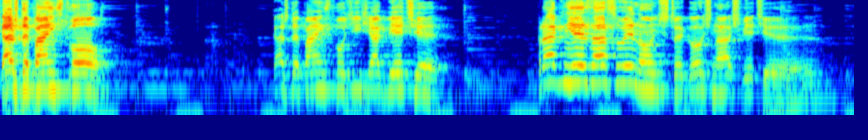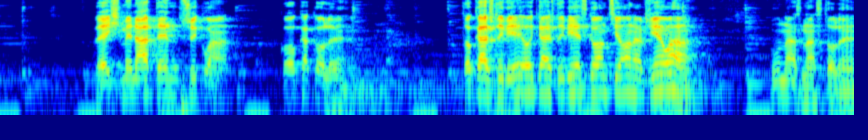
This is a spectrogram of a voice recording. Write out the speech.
Każde państwo, każde państwo dziś, jak wiecie, pragnie zasłynąć czegoś na świecie. Weźmy na ten przykład Coca-Colę. To każdy wie, oj każdy wie skąd się ona wzięła u nas na stole.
